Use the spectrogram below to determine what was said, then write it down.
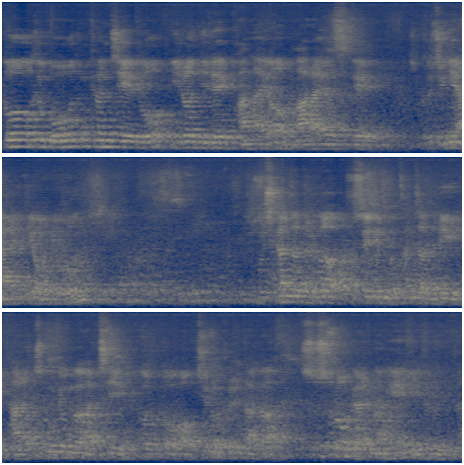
또 그 모든 편지에도 이런 일에 관하여 말하였으되 그 중에 알기 어려운 무식한 자들과 구세지 못한 자들이 다른 성경과 같이 그것도 억지로 풀다가 스스로 멸망에 이르는다.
